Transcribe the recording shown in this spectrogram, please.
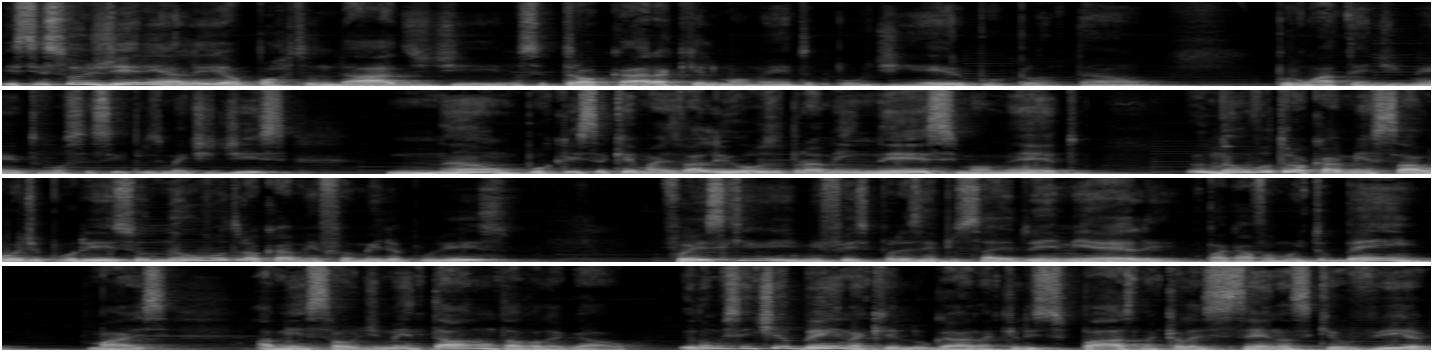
e se surgirem ali oportunidades de você trocar aquele momento por dinheiro, por plantão, por um atendimento, você simplesmente diz não, porque isso aqui é mais valioso para mim nesse momento. Eu não vou trocar minha saúde por isso, eu não vou trocar minha família por isso. Foi isso que me fez, por exemplo, sair do IML. Pagava muito bem, mas a minha saúde mental não estava legal. Eu não me sentia bem naquele lugar, naquele espaço, naquelas cenas que eu via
